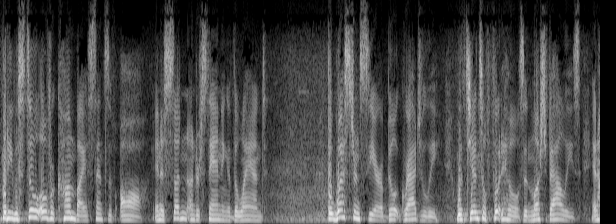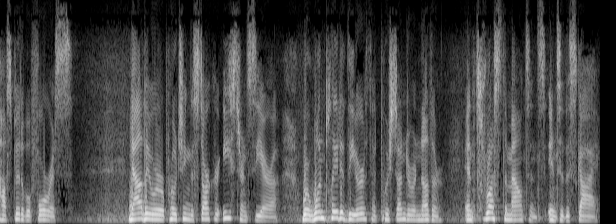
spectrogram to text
But he was still overcome by a sense of awe and a sudden understanding of the land. The western Sierra built gradually, with gentle foothills and lush valleys and hospitable forests. Now they were approaching the starker eastern Sierra, where one plate of the earth had pushed under another and thrust the mountains into the sky.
